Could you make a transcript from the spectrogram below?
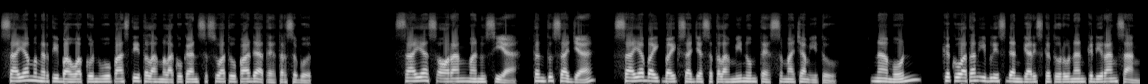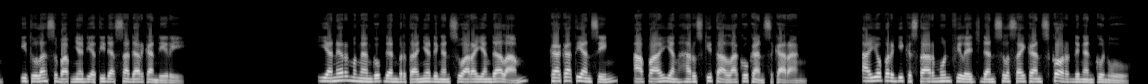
saya mengerti bahwa Kun Wu pasti telah melakukan sesuatu pada teh tersebut. Saya seorang manusia, tentu saja, saya baik-baik saja setelah minum teh semacam itu. Namun, kekuatan iblis dan garis keturunan kedirangsang, itulah sebabnya dia tidak sadarkan diri. Yaner mengangguk dan bertanya dengan suara yang dalam, Kakak Tianxing, apa yang harus kita lakukan sekarang? Ayo pergi ke Star Moon Village dan selesaikan skor dengan Kunwu. Ji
